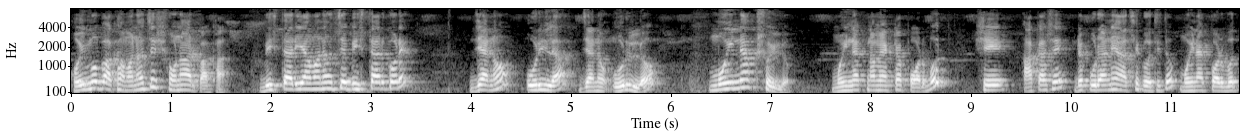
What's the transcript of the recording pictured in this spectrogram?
হৈমপাখা মানে হচ্ছে সোনার পাখা। বিস্তারিয়া মানে হচ্ছে বিস্তার করে, যেন উড়িলা, যেন উড়ল মৈনাক শৈল। মৈনাক নামে একটা পর্বত, সে আকাশে, এটা পুরাণে আছে কথিত, মৈনাক পর্বত,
